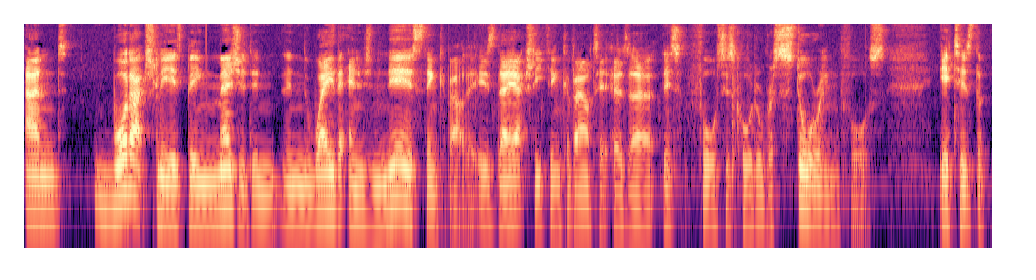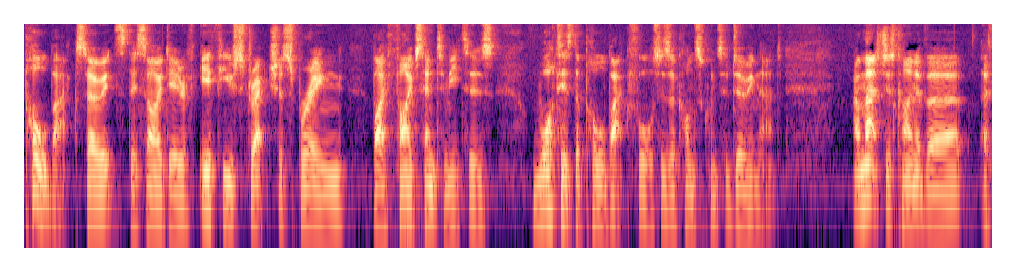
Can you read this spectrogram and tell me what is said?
and what actually is being measured in, in the way that engineers think about it is they actually think about it as a this force is called a restoring force it is the pullback. So it's this idea of if you stretch a spring by five centimeters, what is the pullback force as a consequence of doing that? And that's just kind of a, a,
